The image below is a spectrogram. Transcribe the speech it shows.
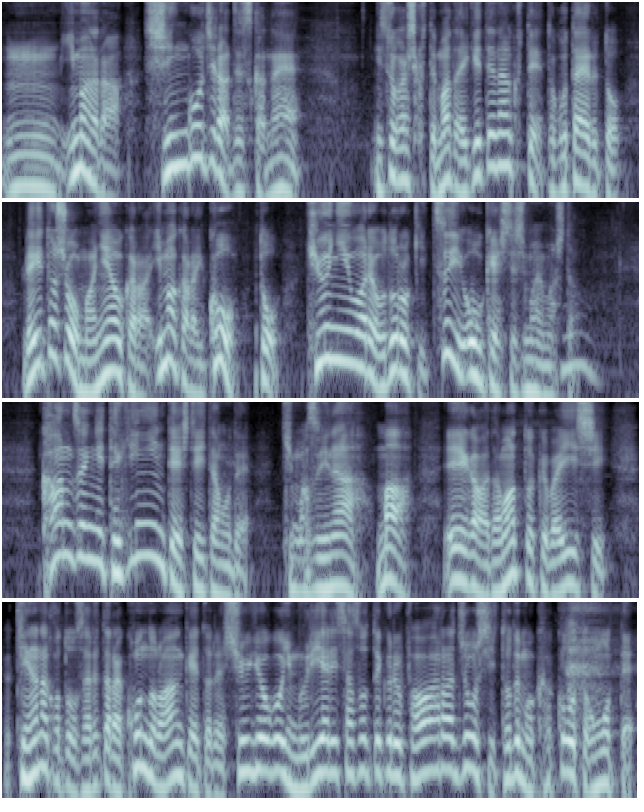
うーん今なら「シン・ゴジラ」ですかね。忙しくてまだ行けてなくてと答えるとレイトショー間に合うから今から行こう！と急に言われ驚きつい OK してしまいました、完全に敵認定していたので気まずいなまあ映画は黙っとけばいいし嫌なことをされたら今度のアンケートで就業後に無理やり誘ってくるパワハラ上司とでも書こうと思って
